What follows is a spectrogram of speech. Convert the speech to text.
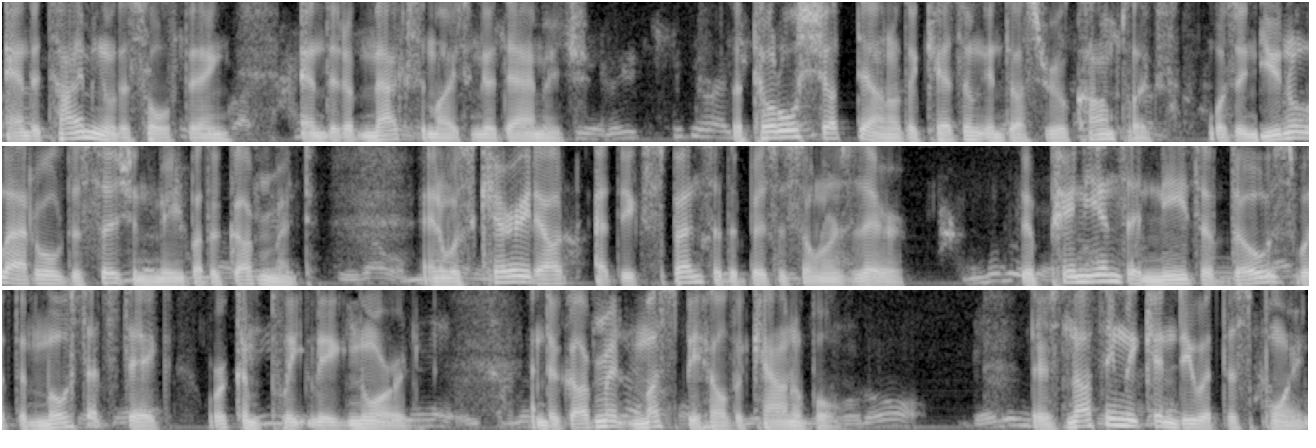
and the timing of this whole thing ended up maximizing the damage. The total shutdown of the Kaesong industrial complex was a unilateral decision made by the government, and was carried out at the expense of the business owners there. The opinions and needs of those with the most at stake were completely ignored, and the government must be held accountable. There's nothing we can do at this point.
